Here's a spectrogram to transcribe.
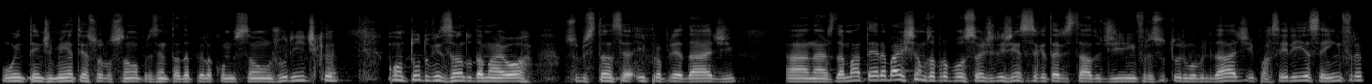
o entendimento e a solução apresentada pela comissão jurídica, contudo, visando da maior substância e propriedade a análise da matéria, baixamos a proposição de diligência Secretaria de Estado de Infraestrutura e Mobilidade e Parceria, CEINFRA,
